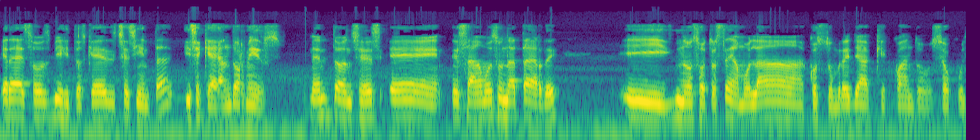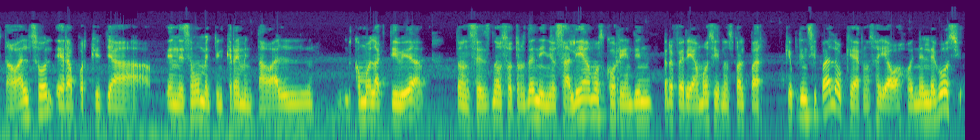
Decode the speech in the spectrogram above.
Era de esos viejitos que se sientan y se quedan dormidos. Entonces eh, estábamos una tarde y nosotros teníamos la costumbre ya que cuando se ocultaba el sol era porque ya en ese momento incrementaba el- como la actividad. Entonces nosotros de niños salíamos corriendo y preferíamos irnos para el parque principal o quedarnos ahí abajo en el negocio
